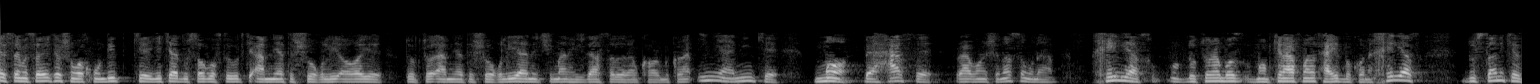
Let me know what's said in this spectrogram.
اس هایی که شما خوندید که یکی از دوستان گفته بود که امنیت شغلی آقای دکتر امنیت شغلی یعنی چی؟ من 18 سال دارم کار می‌کنم. این یعنی که ما به حرف روانشناسمونم خیلی از دکترم باز ممکن حرف منو تایید بکنه. خیلی از دوستانی که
